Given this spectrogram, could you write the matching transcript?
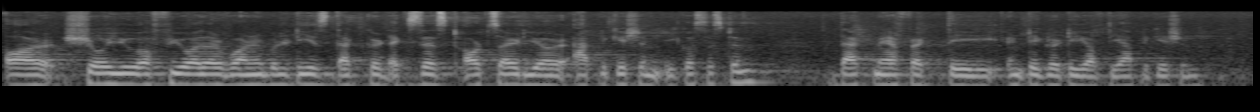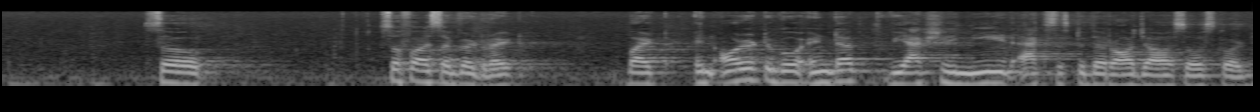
or show you a few other vulnerabilities that could exist outside your application ecosystem that may affect the integrity of the application. So, so far so good, right? But in order to go in depth, we actually need access to the raw Java source code.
